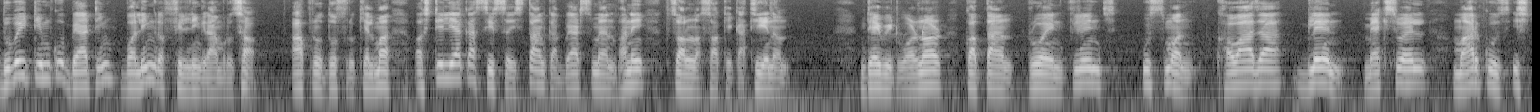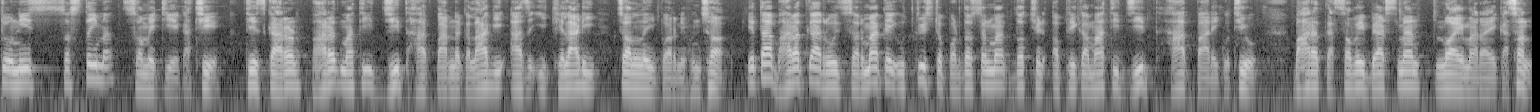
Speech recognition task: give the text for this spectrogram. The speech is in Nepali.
दुवै टिमको ब्याटिङ बलिङ र फिल्डिङ राम्रो छ। आफ्नो दोस्रो खेलमा अस्ट्रेलियाका शीर्ष स्थानका ब्याट्सम्यान भने चल्न सकेका थिएनन्। डेभिड वर्नर कप्तान Aaron Finch Usman Khawaja Glenn Maxwell Marcus Stoinis सस्तैमा समेटिएका थिए। त्यसकारण भारतमाथि जित हात पार्नका लागि आज यी खेलाडी चल्नै पर्ने हुन्छ। यता भारतका रोहित शर्माकै उत्कृष्ट प्रदर्शनमा दक्षिण अफ्रिकामाथि जित हात पारेको थियो। भारतका सबै ब्याट्सम्यान लयमा रहेका छन्।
